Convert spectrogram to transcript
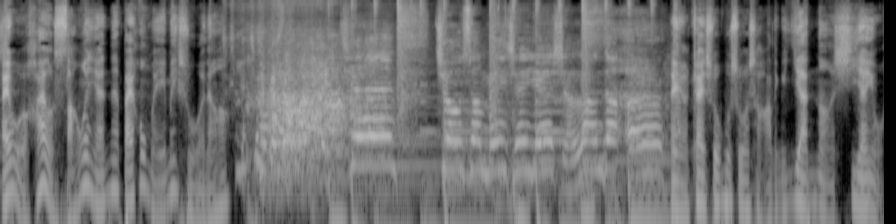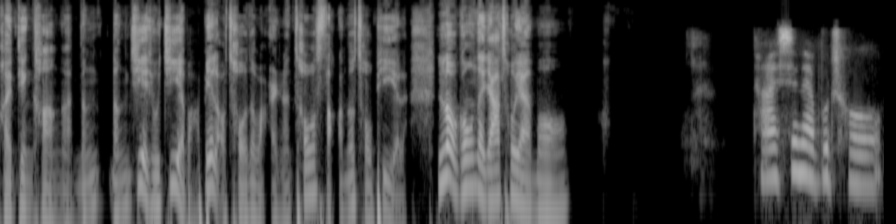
哎，我还有三块钱的，白红梅没说呢啊。哎呀，该说不说啥，那个烟呢？吸烟有害健康啊，能能戒就戒吧，别老抽这玩意儿，抽嗓子都抽屁了。你老公在家抽烟不？他现在不抽。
